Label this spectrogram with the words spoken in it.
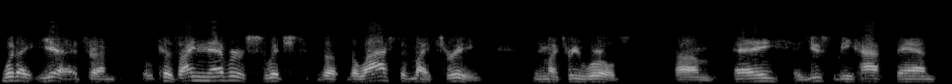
What I yeah, it's um because I never switched the the last of my three in my three worlds. Um, a it used to be half fan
